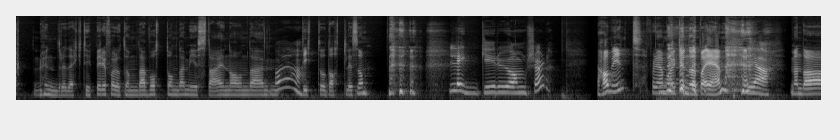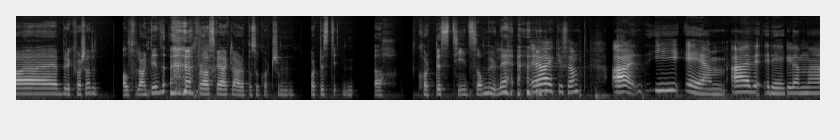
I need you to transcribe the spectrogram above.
1800 dekktyper i forhold til om det er vått, om det er mye stein, og om det er oh, ja. ditt og datt, liksom. Legger du om sjøl? Jeg har begynt, fordi jeg må jo kunne det på EM. Ja. Men da bruker bruker fortsatt altfor lang tid. For da skal jeg klare det på så kort som, kortest, tid, øh, kortest tid som mulig. ja, ikke sant. Er, I EM, er reglene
